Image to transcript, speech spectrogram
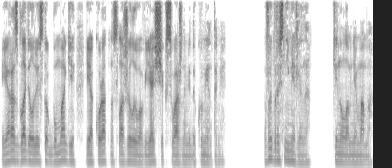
Я разгладил листок бумаги и аккуратно сложил его в ящик с важными документами. «Выбрось немедленно», — кинула мне мама.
